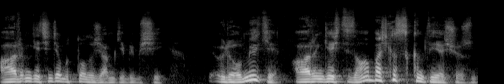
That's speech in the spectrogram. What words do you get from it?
ağrım geçince mutlu olacağım gibi bir şey. Öyle olmuyor ki. Ağrın geçtiği zaman başka sıkıntı yaşıyorsun.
